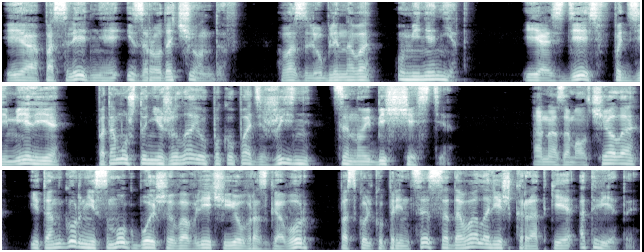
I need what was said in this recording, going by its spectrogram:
Я последняя из рода Чондов. Возлюбленного у меня нет. Я здесь, в подземелье, потому что не желаю покупать жизнь ценой бесчестия». Она замолчала, и Тангор не смог больше вовлечь ее в разговор, поскольку принцесса давала лишь краткие ответы.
